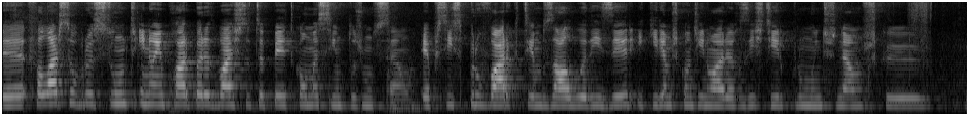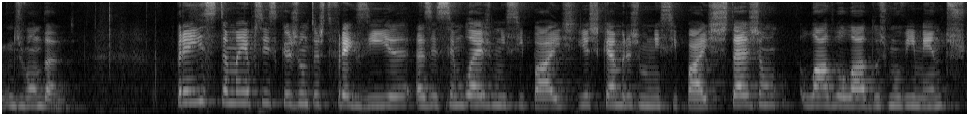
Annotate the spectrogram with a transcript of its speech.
Uh, falar sobre o assunto e não empurrar para debaixo do tapete com uma simples moção. É preciso provar que temos algo a dizer e que iremos continuar a resistir por muitos nãos que nos vão dando. Para isso também é preciso que as juntas de freguesia, as assembleias municipais e as câmaras municipais estejam lado a lado dos movimentos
